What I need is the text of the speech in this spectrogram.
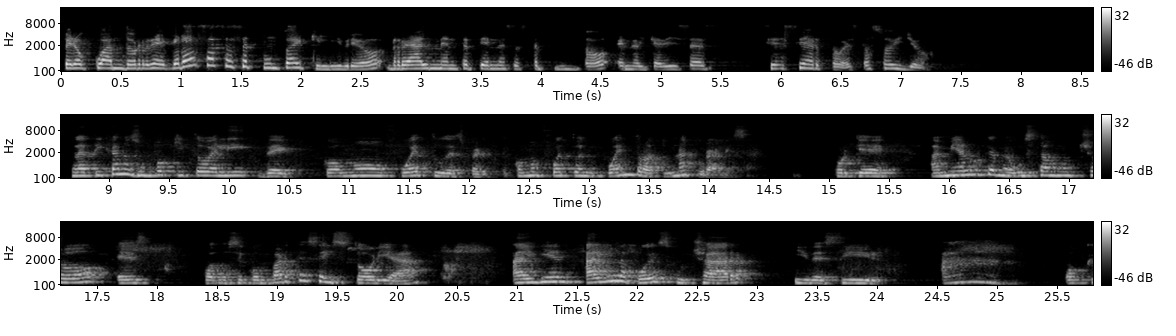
Pero cuando regresas a ese punto de equilibrio, realmente tienes este punto en el que dices, sí es cierto, esta soy yo. Platícanos un poquito, Eli, de cómo fue tu cómo fue tu encuentro a tu naturaleza. Porque a mí algo que me gusta mucho es cuando se comparte esa historia, alguien, alguien la puede escuchar y decir, ah, ok,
